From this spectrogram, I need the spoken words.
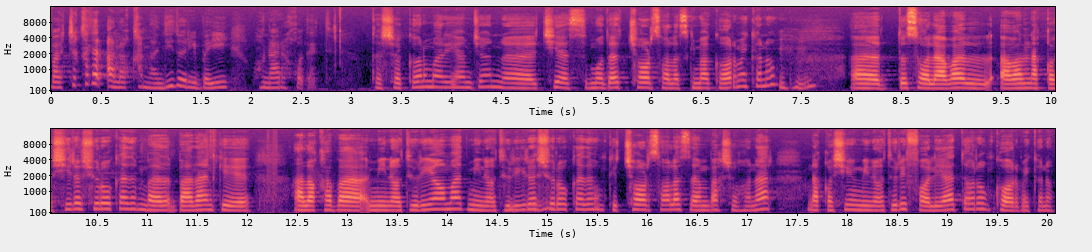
و چقدر علاقه مندی داری به این هنر خودت؟ تشکر مریم جان. چی از مدت چهار سال است که من کار می‌کنم. دو سال اول اول نقاشی را شروع کردم بعدا که علاقه به میناتوری آمد میناتوری را شروع کردم که چهار سال است در بخش هنر نقاشی و میناتوری فعالیت دارم کار می‌کنم.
